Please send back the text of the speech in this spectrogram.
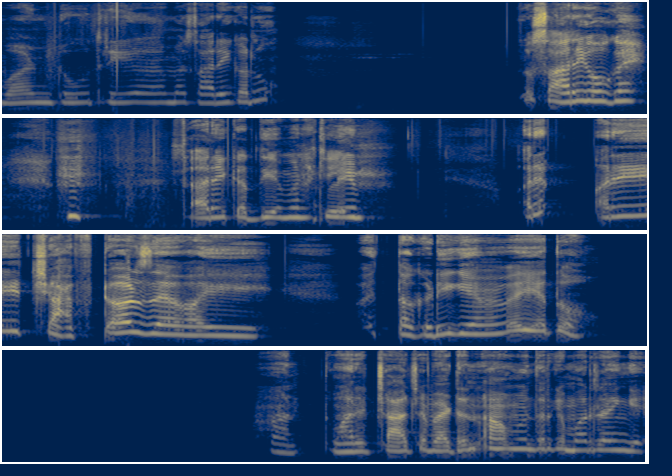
वन टू थ्री मैं सारे ही कर दूँ? तो सारे हो गए। सारे कर दिए मैंने क्लेम अरे अरे चैप्टर्स है भाई। भाई, तगड़ी गेम है भाई ये तो। हाँ तुम्हारे चाचा बैठे ना, हम इधर के मर जाएँगे।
